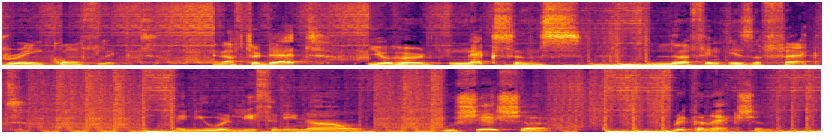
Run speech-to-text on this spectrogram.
Brain Conflict. And after that, you heard Nexans, Nothing is a Fact. And you are listening now, Buchecha, Reconnection.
